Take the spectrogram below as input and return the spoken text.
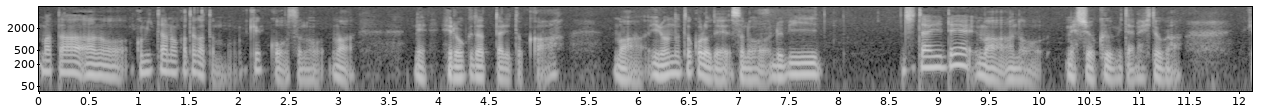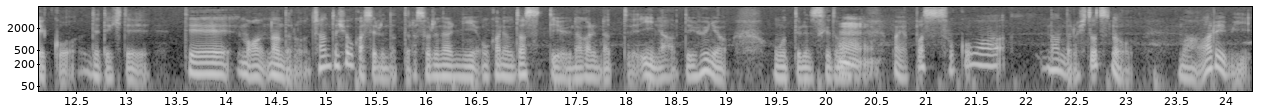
またあのコミッターの方々も結構そのまあねヘロクだったりとかまあいろんなところでその Ruby 自体でまああの飯を食うみたいな人が結構出てきてでまあなんだろうちゃんと評価してるんだったらそれなりにお金を出すっていう流れになっていいなっていうふうには思ってるんですけど、うん。まあ、やっぱそこはなんだろう一つの、まあ、ある意味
